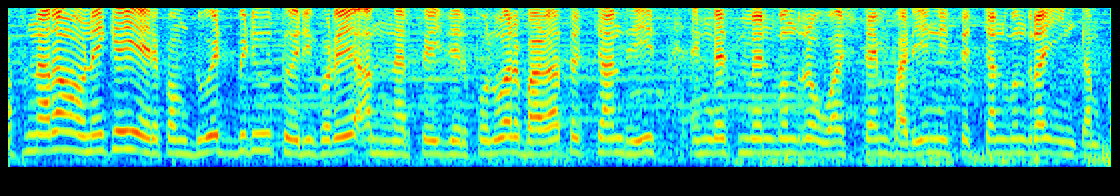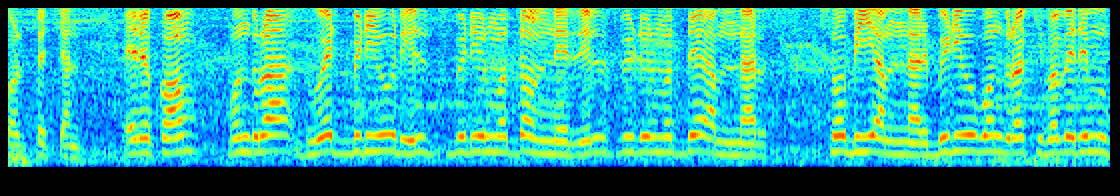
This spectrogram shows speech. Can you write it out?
আপনারা অনেকেই এরকম ডুয়েট ভিডিও তৈরি করে আপনার পেজের ফলোয়ার বাড়াতে চান রিচ এঙ্গেজমেন্ট বন্ধুরা ওয়াচ টাইম বাড়িয়ে নিতে চান বন্ধুরা ইনকাম করতে চান। এরকম বন্ধুরা ডুয়েট ভিডিও রিলস ভিডিওর মধ্যে, অন্যের রিলস ভিডিওর মধ্যে আপনার ছবি, আপনার ভিডিও বন্ধুরা কীভাবে রিমুভ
